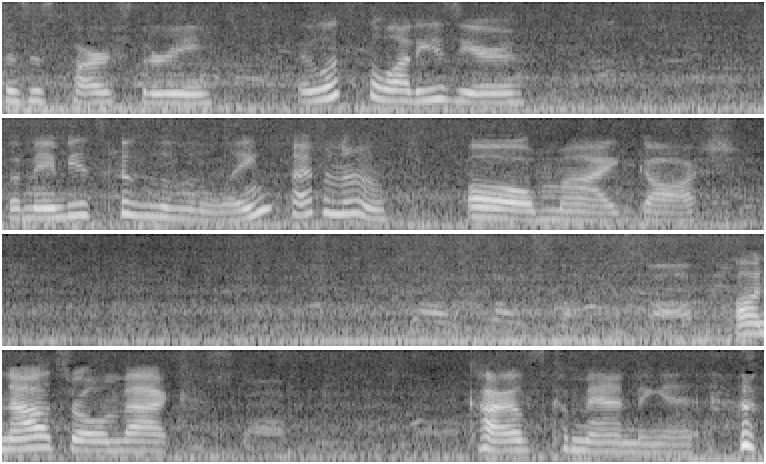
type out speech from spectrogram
This is par three. It looks a lot easier. But maybe it's because of the length? I don't know. Oh my gosh. Oh, now it's rolling back. Kyle's commanding it.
